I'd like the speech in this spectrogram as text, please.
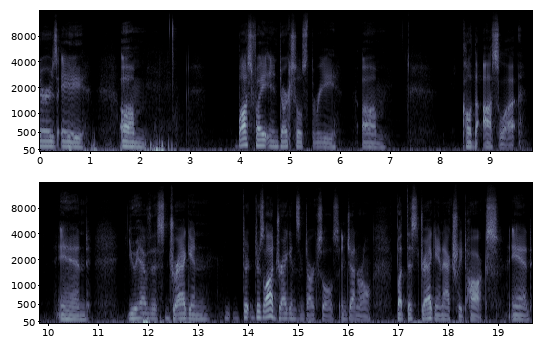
there's a um boss fight in Dark Souls 3 um called the Ocelot. And you have this dragon there, there's a lot of dragons in Dark Souls in general, but this dragon actually talks. And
